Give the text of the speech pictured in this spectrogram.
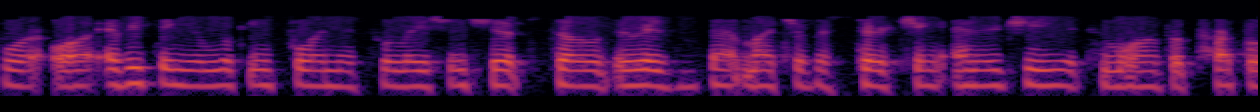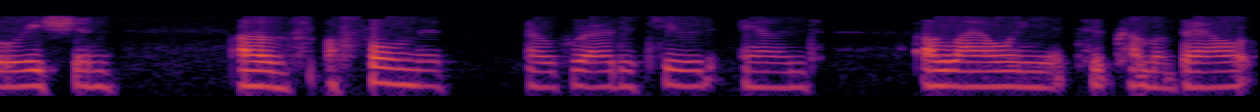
for all, everything you're looking for in this relationship. So there isn't that much of a searching energy. It's more of a preparation of a fullness of gratitude and allowing it to come about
